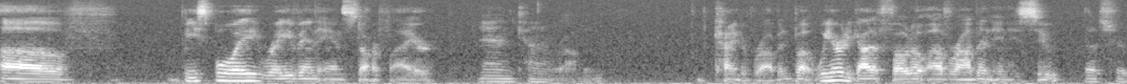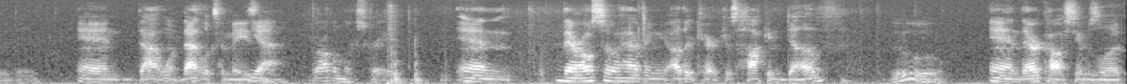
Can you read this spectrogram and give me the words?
of Beast Boy, Raven, and Starfire. and kind of Robin. Kind of Robin, but we already got a photo of Robin in his suit, That's true. We did. and that one that looks amazing. Yeah. Robin looks great. And they're also having other characters, Hawk and Dove, Ooh. and their costumes look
